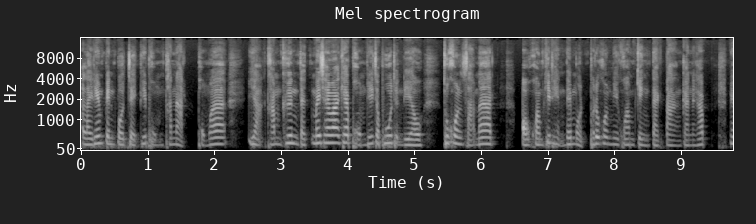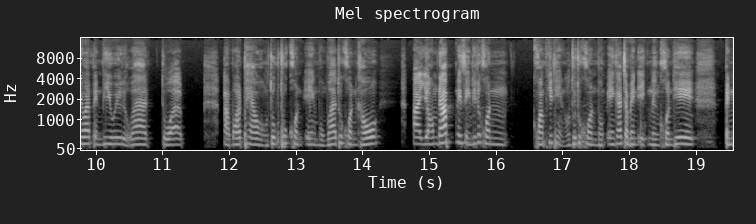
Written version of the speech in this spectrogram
อะไรที่มันเป็นโปรเจกต์ที่ผมถนัด ผมว่าอยากทำขึ้น แต่ไม่ใช่ว่าแค่ผมที่จะพูดอย่างเดียว ทุกคนสามารถออกความคิดเห็นได้หมดเพราะทุกคนมีความเก่งแตกต่างกันนะครับ ไม่ว่าเป็นพี่ยุ้ยหรือว่าตัวอบอสแพลวของทุกทุกคนเอง ผมว่าทุกคนเขา ยอมรับในสิ่งที่ทุกคนความคิดเห็นของทุกๆคน ผมเองก็จะเป็นอีกหนึ่งคนที่เป็น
